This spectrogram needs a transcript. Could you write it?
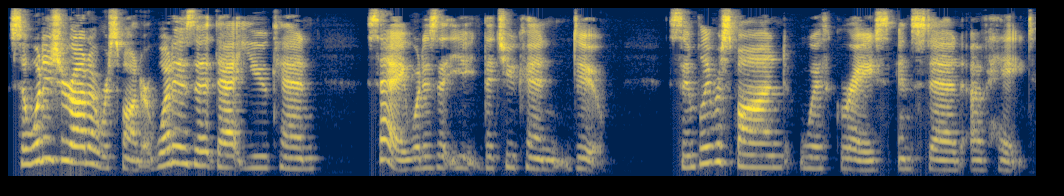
So, what is your autoresponder? What is it that you can say? What is it you, that you can do? Simply respond with grace instead of hate.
